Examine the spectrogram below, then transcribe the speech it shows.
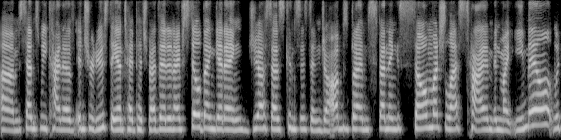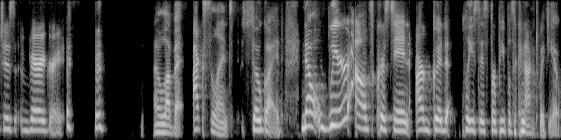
um, since we kind of introduced the anti-pitch method and i've still been getting just as consistent jobs but i'm spending so much less time in my email which is very great I love it. Excellent. So good. Now, where else, Kristen, are good places for people to connect with you?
